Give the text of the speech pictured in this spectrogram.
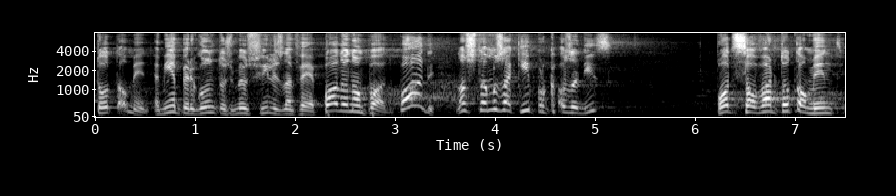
totalmente. A minha pergunta aos meus filhos na fé é: pode ou não pode? Pode, nós estamos aqui por causa disso. Pode salvar totalmente.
